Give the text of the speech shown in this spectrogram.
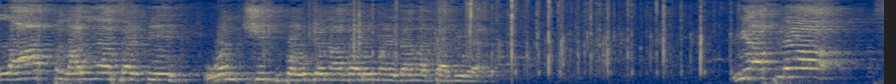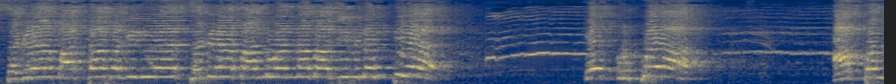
लात घालण्यासाठी वंचित बहुजन आघाडी मैदानात आली आहे. मी आपल्या सगळ्या माता भगिनी आहेत सगळ्या बांधवांना माझी विनंती आहे हे कृपया आपण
